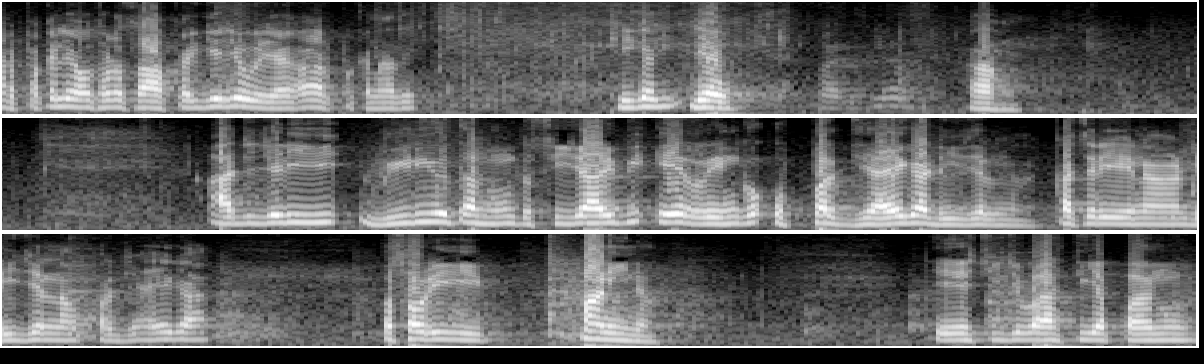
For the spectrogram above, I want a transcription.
ਹਰਪਕ ਲਿਆਓ ਥੋੜਾ ਸਾਫ਼ ਕਰੀਏ ਜੇ ਹੋ ਜਾਏਗਾ ਹਰਪਕ ਨਾ ਦੇ। ਠੀਕ ਆ ਜੀ, ਲਿਆਓ। ਆਹੋ। ਅੱਜ ਜਿਹੜੀ ਵੀਡੀਓ ਤੁਹਾਨੂੰ ਦੱਸੀ ਜਾ ਰਹੀ ਵੀ ਇਹ ਰਿੰਗ ਉੱਪਰ ਜਾਏਗਾ ਡੀਜ਼ਲ ਨਾਲ। ਕਚਰੇ ਨਾਲ ਡੀਜ਼ਲ ਨਾਲ ਉੱਪਰ ਜਾਏਗਾ। ਉਹ ਸੌਰੀ ਪਾਣੀ ਨਾਲ। ਇਸ ਚੀਜ਼ ਵਾਸਤੇ ਆਪਾਂ ਨੂੰ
